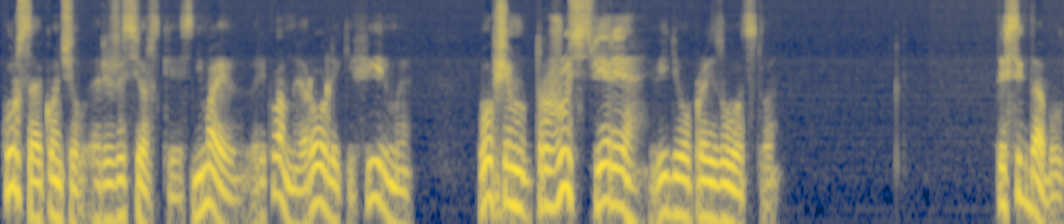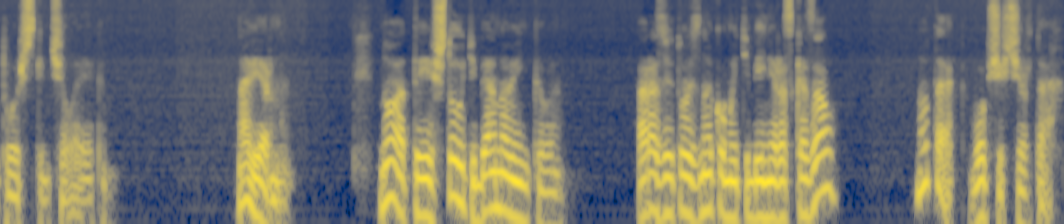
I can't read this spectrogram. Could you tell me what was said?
Курсы окончил режиссерские. Снимаю рекламные ролики, фильмы. В общем, тружусь в сфере видеопроизводства. Ты всегда был творческим человеком. Наверное. Ну а ты, что у тебя новенького? А разве твой знакомый тебе не рассказал? Ну так, в общих чертах.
